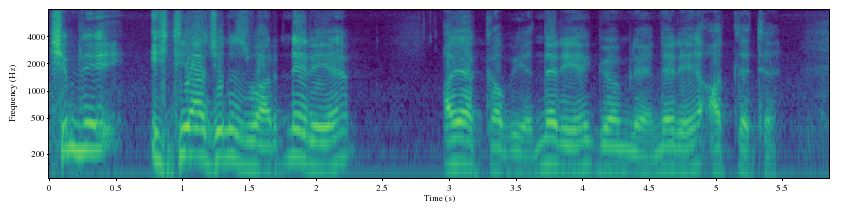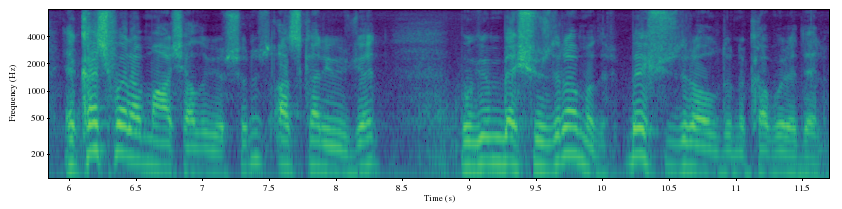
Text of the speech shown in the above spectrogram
Şimdi ihtiyacınız var. Nereye? Ayakkabıya, nereye? Gömleğe, nereye? Atlete. E kaç para maaş alıyorsunuz? Asgari ücret bugün 500 lira mıdır? 500 lira olduğunu kabul edelim.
